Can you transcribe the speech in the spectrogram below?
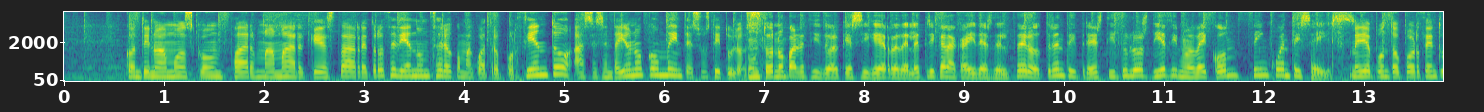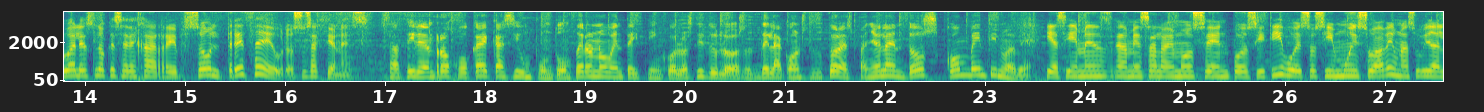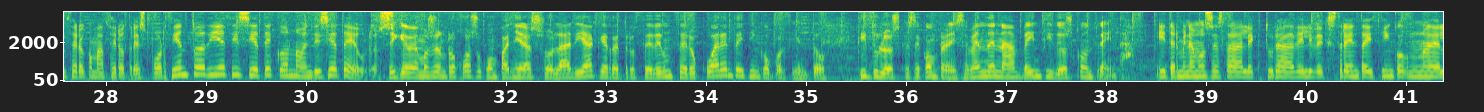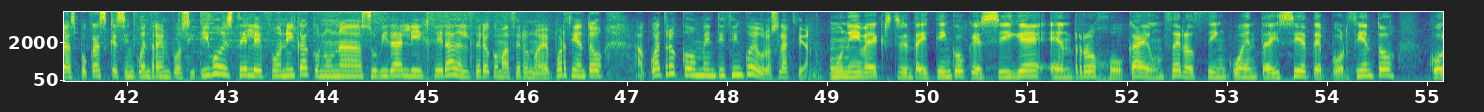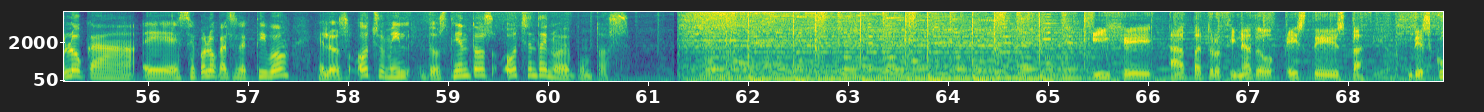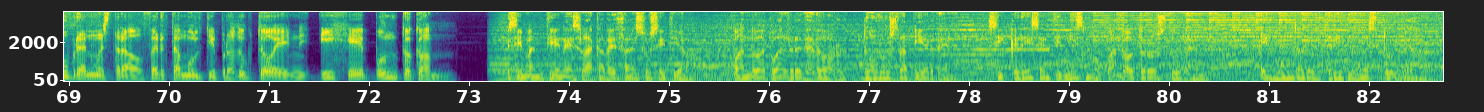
Continuamos con Farmamar, que está retrocediendo un 0,4% a 61,20 sus títulos. Un tono parecido al que sigue Red Eléctrica, la caída es del 0,33, títulos 19,56. Medio punto porcentual es lo que se deja Repsol, 13 euros sus acciones. SACIR en rojo cae casi un punto, un 0,95. Los títulos de la constructora española en 2,29. Y así en Gamesa la vemos en positivo, eso sí muy suave, una subida del 0,03% a 17,97 euros. Sí que vemos en rojo a su compañera Solaria que retrocede un 0,45%. Títulos que se compran y se venden a 22,30. Y terminamos esta lectura del IBEX 35 con una de las pocas que se encuentra en positivo. Es Telefónica con una subida ligera del 0,09% a 4,25 euros la acción. Un IBEX 35 que sigue en rojo, cae un 0,57% coloca, eh, se coloca el selectivo en los 8.289 puntos. IG ha patrocinado este espacio. Descubra nuestra oferta multiproducto en IG.com. Si mantienes la cabeza en su sitio, cuando a tu alrededor todos la pierden, si crees en ti mismo cuando otros dudan, el mundo del trading es tuyo.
